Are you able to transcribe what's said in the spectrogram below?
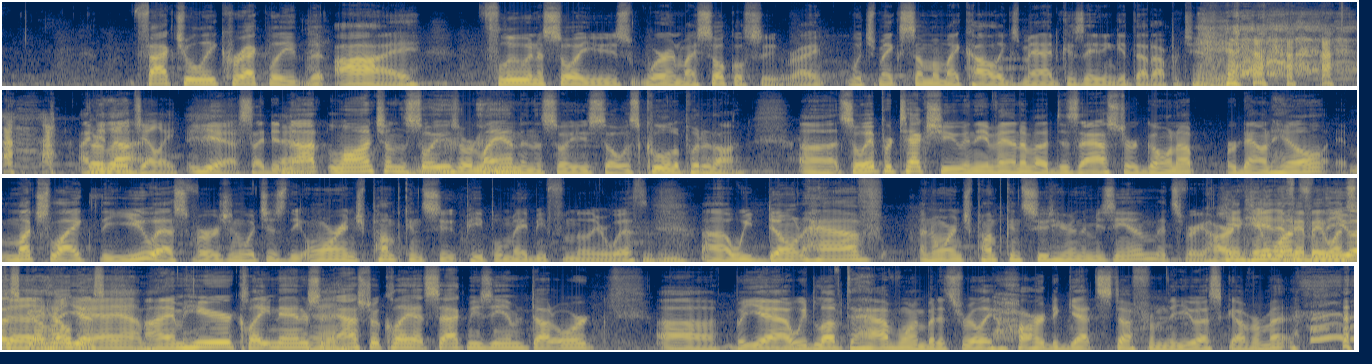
factually correctly that I flew in a Soyuz wearing my Sokol suit, right? Which makes some of my colleagues mad because they didn't get that opportunity. I They're a little not, jelly. Yes, I did not launch on the Soyuz or land in the Soyuz, so it was cool to put it on. Uh, so it protects you in the event of a disaster going up or downhill, much like the U.S. version, which is the orange pumpkin suit people may be familiar with. Mm-hmm. Uh, we don't have an orange pumpkin suit here in the museum. It's very hard Hint, to get hint, if from the U.S. government. help yes, Yeah, yeah. I am here, Clayton Anderson, Yeah. astroclay at sacmuseum.org. Uh, but yeah, we'd love to have one, but it's really hard to get stuff from the U.S. government,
